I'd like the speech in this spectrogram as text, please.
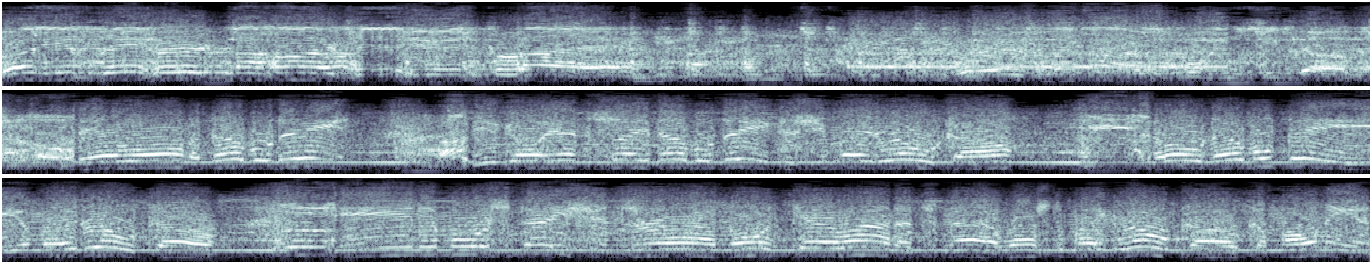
but if they hurt my heart, they hear it cry. Where's my consequence coming home? Devil on a double D. You go ahead and say double D because you made roll call. Hello, double D. You made roll call. Any more stations around North Carolina tonight wants to make roll call? Come on in.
